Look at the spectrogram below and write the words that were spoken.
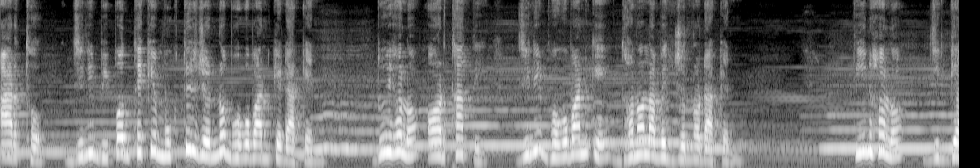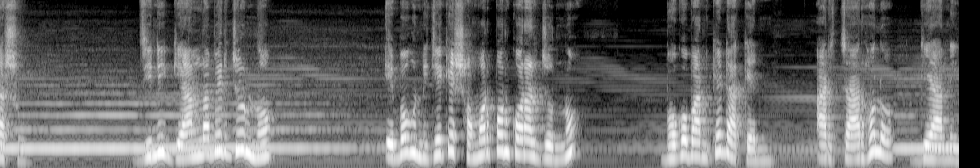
আর্থ, যিনি বিপদ থেকে মুক্তির জন্য ভগবানকে ডাকেন। দুই হলো অর্থাৎই যিনি ভগবানকে ধনলাভের জন্য ডাকেন। তিন হলো জিজ্ঞাসু, যিনি জ্ঞান লাভের জন্য এবং নিজেকে সমর্পণ করার জন্য ভগবানকে ডাকেন। আর চার হলো জ্ঞানী,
